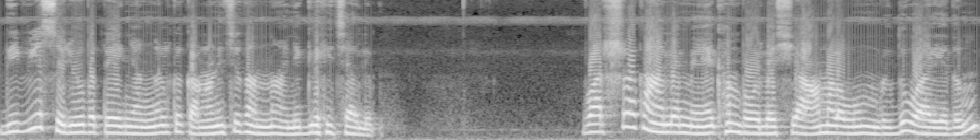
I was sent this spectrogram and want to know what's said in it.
ദിവ്യസ്വരൂപത്തെ ഞങ്ങൾക്ക് കാണിച്ചു തന്ന് അനുഗ്രഹിച്ചാലും. വർഷകാല മേഘം പോലെ ശ്യാമളവും മൃദുവായതും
